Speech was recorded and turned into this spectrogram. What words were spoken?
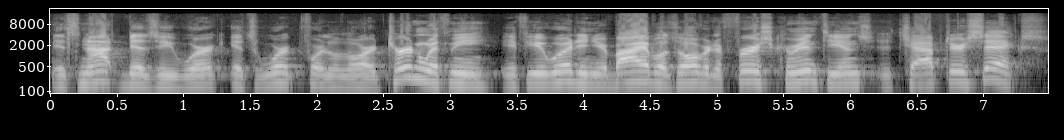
It's not busy work, it's work for the Lord. Turn with me, if you would, in your Bibles over to 1 Corinthians chapter 6.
